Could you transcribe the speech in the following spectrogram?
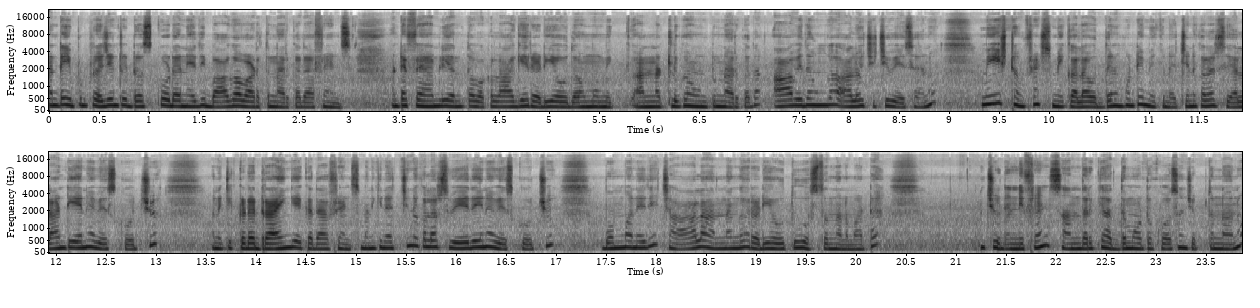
అంటే ఇప్పుడు ప్రజెంట్ డ్రెస్ కోడ్ అనేది బాగా వాడుతున్నారు కదా ఫ్రెండ్స్. అంటే ఫ్యామిలీ అంతా ఒకలాగే రెడీ అవుదాము మీకు అన్నట్లుగా ఉంటున్నారు కదా. ఆ విధంగా ఆలోచించి వేశాను. మీ ఇష్టం ఫ్రెండ్స్? మీకు అలా వద్దనుకుంటే మీకు నచ్చిన కలర్స్ ఎలాంటి అయినా వేసుకోవచ్చు. మనకి ఇక్కడ డ్రాయింగే కదా ఫ్రెండ్స్. మనకి నచ్చిన కలర్స్ ఏదైనా వేసుకోవచ్చు. బొమ్మ అనేది చాలా అందంగా రెడీ అవుతూ వస్తుందన్నమాట. చూడండి ఫ్రెండ్స్ అందరికీ అర్థం అవటం కోసం చెప్తున్నాను.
